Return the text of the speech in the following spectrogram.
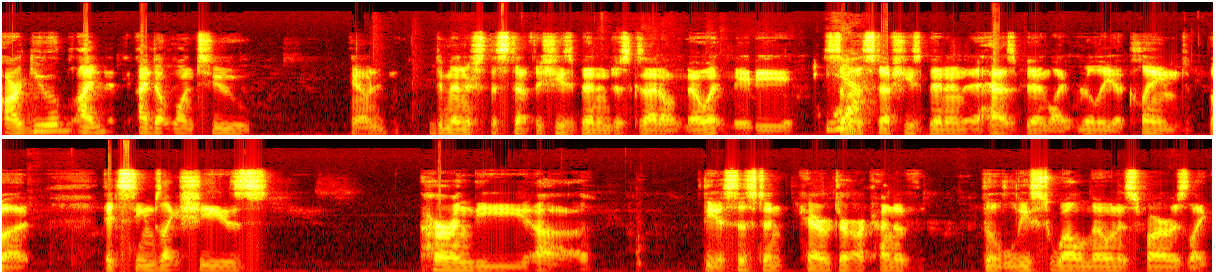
arguable. I I don't want to, you know, diminish the stuff that she's been in just because I don't know it. Maybe some Yeah. of the stuff she's been in it has been like really acclaimed, but it seems like she's her and the uh, the assistant character are kind of the least well known as far as like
